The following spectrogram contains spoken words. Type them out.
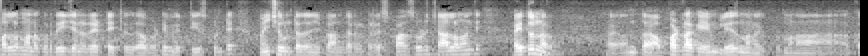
మళ్ళీ మనకు రీజనరేట్ అవుతుంది కాబట్టి మీరు తీసుకుంటే మంచిగా ఉంటుందని చెప్పి అందరికంటే రెస్పాన్స్ కూడా చాలామంది అవుతున్నారు. అంత అప్పట్లాగా ఏం లేదు మనకి ఇప్పుడు మన ఒక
